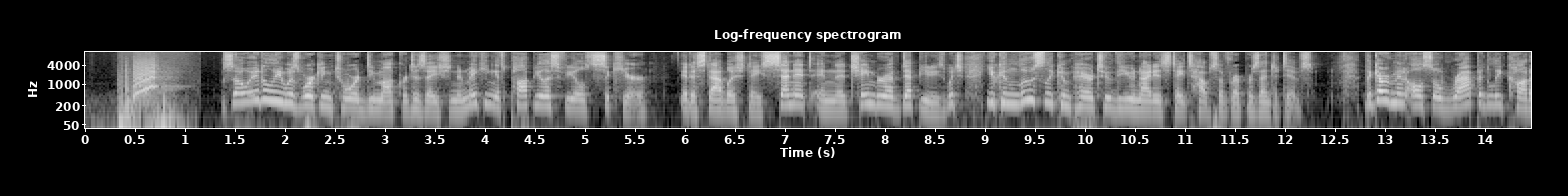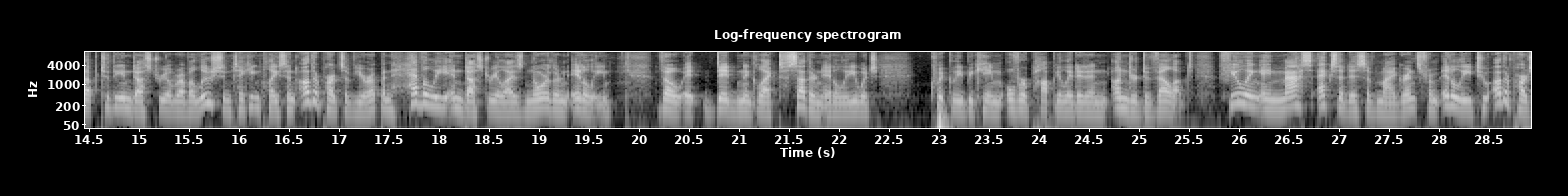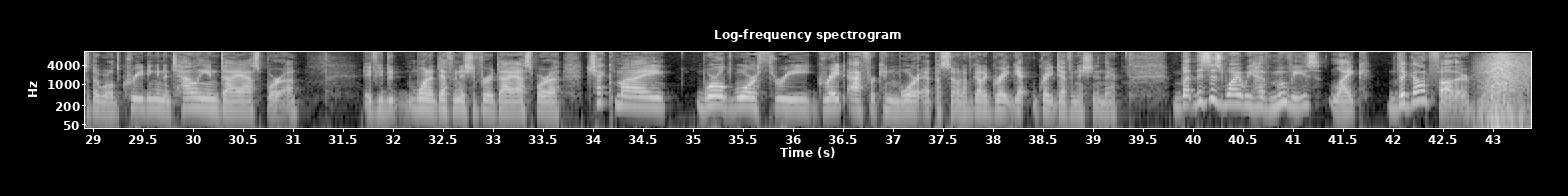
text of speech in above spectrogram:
So, Italy was working toward democratization and making its populace feel secure. It established a Senate and a Chamber of Deputies, which you can loosely compare to the United States House of Representatives. The government also rapidly caught up to the Industrial Revolution taking place in other parts of Europe and heavily industrialized northern Italy, though it did neglect southern Italy, which quickly became overpopulated and underdeveloped, fueling a mass exodus of migrants from Italy to other parts of the world, creating an Italian diaspora if you want a definition for a diaspora, check my World War III Great African War episode. I've got a great great definition in there. But this is why we have movies like The Godfather.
